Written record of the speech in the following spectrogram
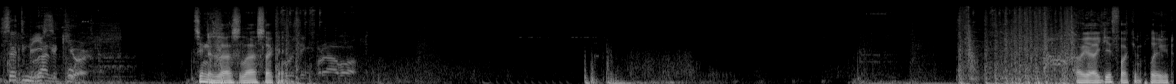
Setting B secure. point. Seen his ass last second. Oh yeah, I get fucking played.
